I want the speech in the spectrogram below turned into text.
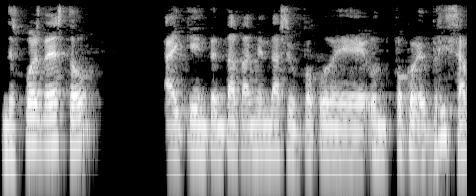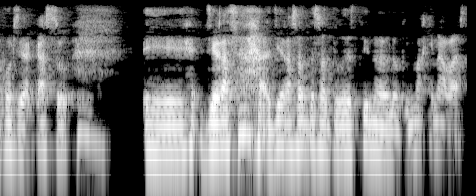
Después de esto, hay que intentar también darse un poco de, un poco de prisa por si acaso eh, llegas, llegas antes a tu destino de lo que imaginabas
